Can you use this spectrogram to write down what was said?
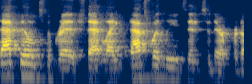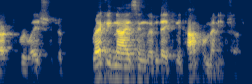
that builds the bridge that like that's what leads into their productive relationship, recognizing that they can complement each other.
